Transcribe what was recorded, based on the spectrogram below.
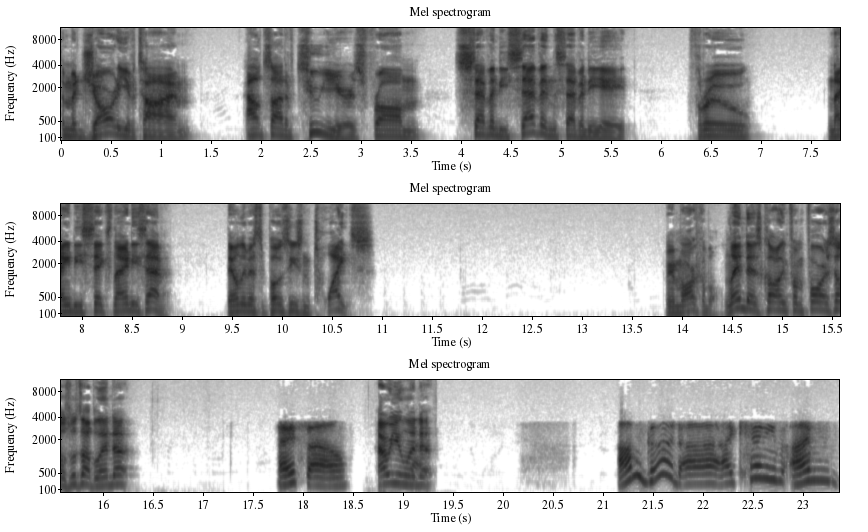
the majority of time outside of two years from 77, 78 through 96, 97. They only missed the postseason twice. Remarkable. Linda is calling from Forest Hills. What's up, Linda? Hey, Sal. How are you, Linda? I'm good. Uh, I can't even. I'm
